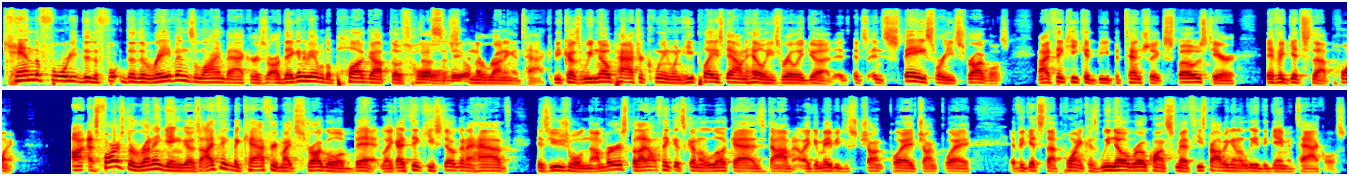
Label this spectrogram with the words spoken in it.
Can the 40 do the do the Ravens linebackers are they going to be able to plug up those holes the in the running attack? Because we know Patrick Queen when he plays downhill, he's really good. It, it's in space where he struggles. I think he could be potentially exposed here if it gets to that point. Uh, as far as the running game goes, I think McCaffrey might struggle a bit. Like I think he's still going to have his usual numbers, but I don't think it's going to look as dominant. Like it maybe just chunk play, chunk play if it gets to that point because we know Roquan Smith, he's probably going to lead the game in tackles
